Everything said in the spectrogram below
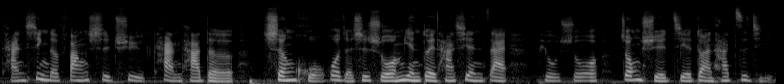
弹性的方式去看他的生活，或者是说面对他现在，比如说中学阶段他自己。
